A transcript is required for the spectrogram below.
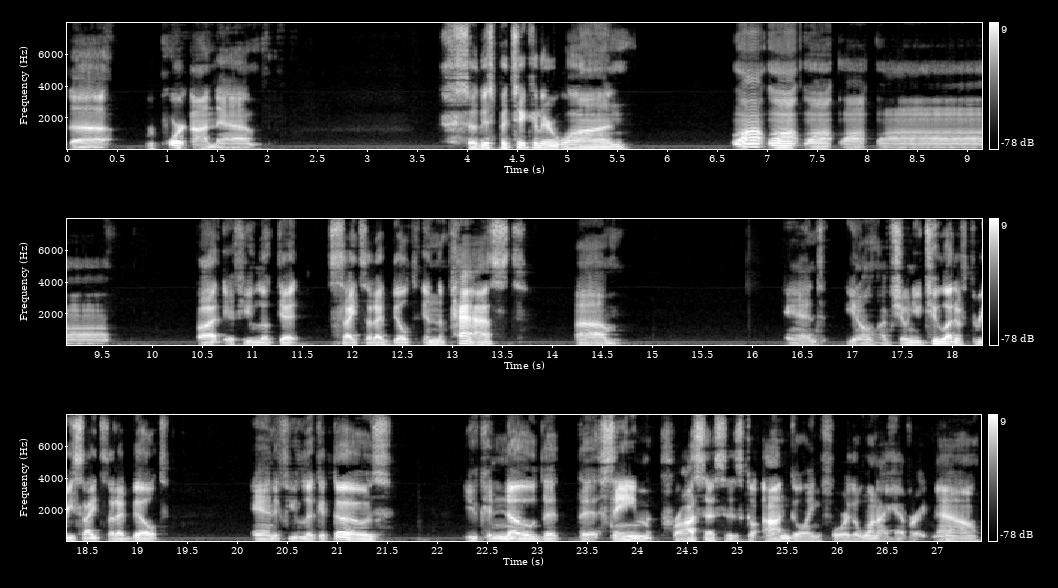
the report on them. So this particular one, wah, wah, wah, wah, wah. But if you looked at sites that I've built in the past, um, and you know, I've shown you two out of three sites that I've built. And if you look at those, you can know that the same process is go- ongoing for the one I have right now.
